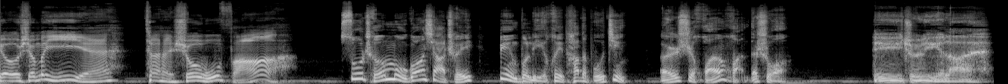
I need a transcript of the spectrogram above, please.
有什么遗言，但说无妨。”苏成目光下垂，并不理会他的不敬，而是缓缓的说：“一直以来。”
